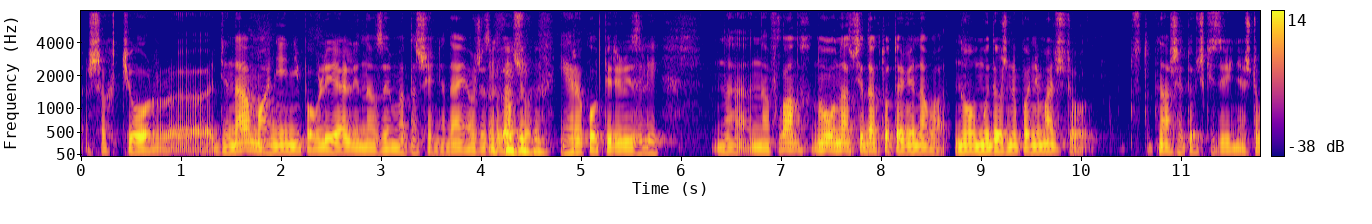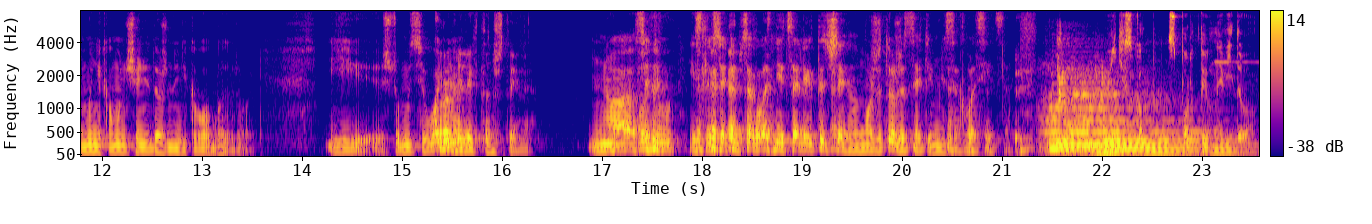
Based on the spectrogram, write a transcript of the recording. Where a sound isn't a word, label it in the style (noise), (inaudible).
Шахтер э, Динамо, они не повлияли на взаимоотношения. Да? Я уже сказал, что (laughs) игроков перевезли на, на фланг. Но у нас всегда кто-то виноват. Но мы должны понимать, что с нашей точки зрения, что мы никому ничего не должны никого обыгрывать. И что мы сегодня... Кроме Лихтенштейна. Ну, а с этим, если с этим согласится Лихтенштейн, он может тоже с этим не согласиться. Витископ. Спортивне відео.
